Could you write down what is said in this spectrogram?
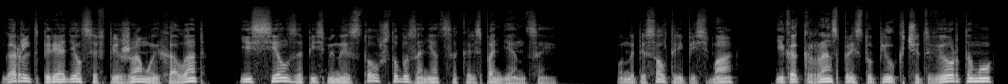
Гарольд переоделся в пижаму и халат и сел за письменный стол, чтобы заняться корреспонденцией. Он написал три письма и как раз приступил к четвертому,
